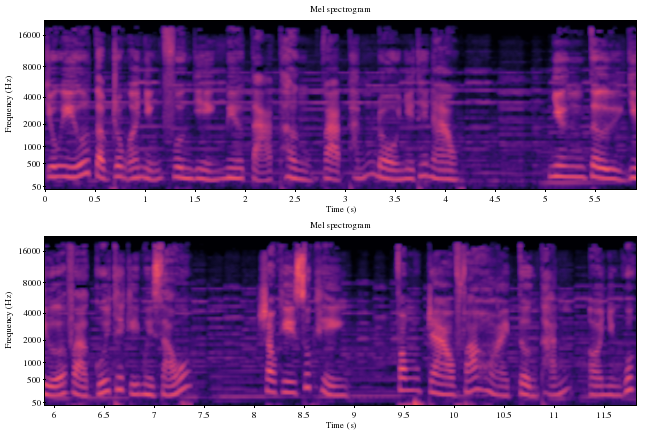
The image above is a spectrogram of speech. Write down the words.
chủ yếu tập trung ở những phương diện miêu tả thần và thánh đồ như thế nào. Nhưng từ giữa và cuối thế kỷ 16, sau khi xuất hiện phong trào phá hoại tường thánh ở những quốc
